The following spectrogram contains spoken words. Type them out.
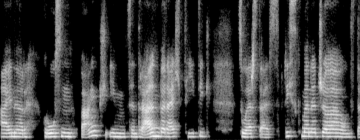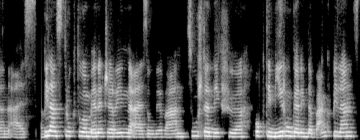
einer großen Bank im zentralen Bereich tätig zuerst als Risk Manager und dann als Bilanzstrukturmanagerin. Also wir waren zuständig für Optimierungen in der Bankbilanz.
